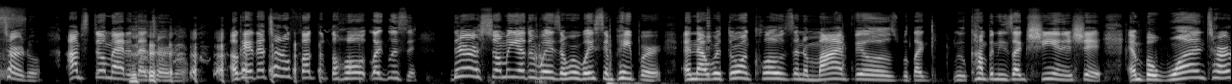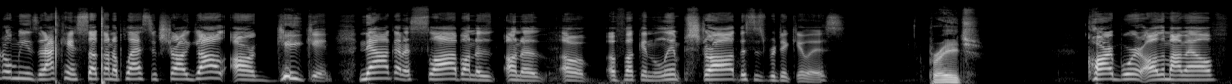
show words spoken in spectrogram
Man, fuck that turtle. I'm still mad at that turtle. Okay, that turtle fucked up the whole. Like, listen, there are so many other ways that we're wasting paper and that we're throwing clothes into minefields with like with companies like Shein and shit. And but one turtle means that I can't suck on a plastic straw. Y'all are geeking. Now I got a slob on a on a, a a fucking limp straw. This is ridiculous. Preach, Cardboard all in my mouth.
